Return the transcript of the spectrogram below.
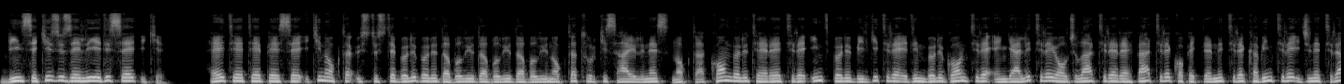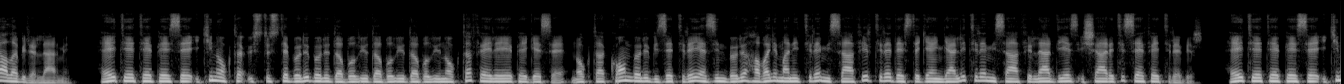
1857 S2 https 2. üst bölü bölü www.turkishirelines.com bölü tr int bölü bilgi edin bölü gorm engelli yolcular rehber köpeklerini kabin icine alabilirler mi? Https 2. bölü bölü www.flypgs.com bölü bize tire yazın bölü havalimanı tire misafir tire destege engelli tire misafirler diyez işareti sf tire 1 https 2.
